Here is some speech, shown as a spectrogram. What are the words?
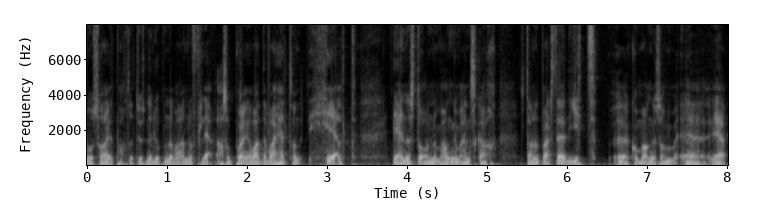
nå, sa jeg et par-tre tusen. Jeg lurer på om det var enda flere. Altså Poenget var at det var helt sånn helt enestående mange mennesker standet på et sted, gitt uh, hvor mange som er, er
